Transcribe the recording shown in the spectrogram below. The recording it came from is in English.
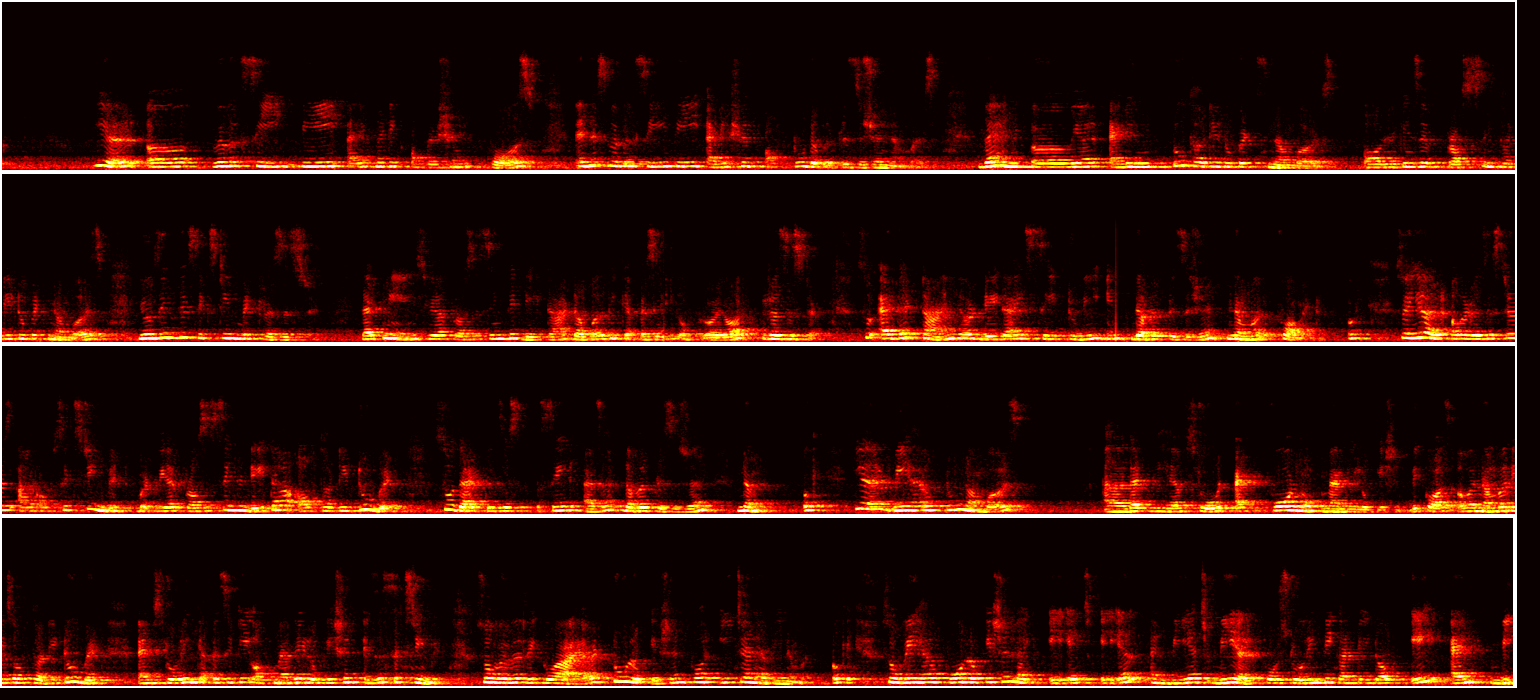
Here uh, we will see the arithmetic operation first. In this we will see the addition of two double precision numbers. Then uh, we are adding two 32-bit numbers or you can say processing 32-bit numbers using the 16-bit register. That means you are processing the data double the capacity of your register. So at that time your data is said to be in double precision number format. Okay, so here our registers are of 16 bit but we are processing data of 32 bit so that this is said as a double precision number. Okay, here we have two numbers uh, that we have stored at 4 memory location because our number is of 32 bit and storing capacity of memory location is a 16 bit. So we will require two location for each and every number okay so we have four location like ah al and bh bl for storing the content of a and b.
